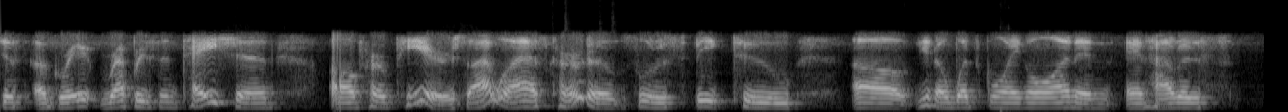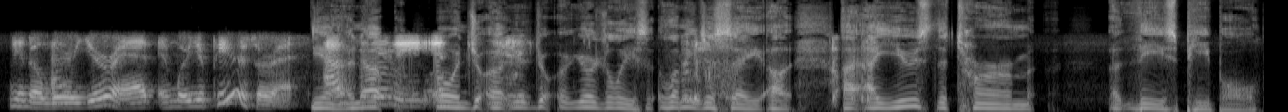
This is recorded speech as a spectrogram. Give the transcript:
just a great representation of her peers. So I will ask her to sort of speak to, uh, you know, what's going on and and how does you know where you're at and where your peers are at. Yeah, Absolutely. and uh, oh, and uh, George Elise, let me just say, uh, I, I used the term uh, "these people."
